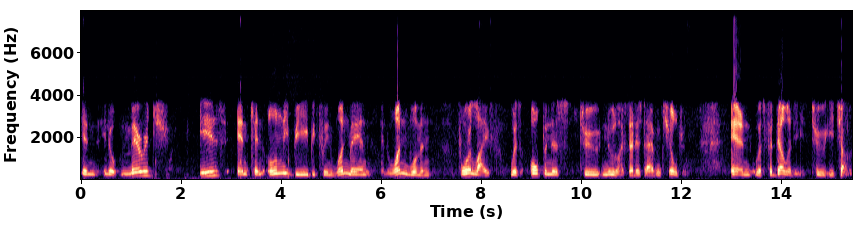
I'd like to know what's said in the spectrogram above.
In you know, marriage is and can only be between one man and one woman for life with openness to new life, that is, to having children, and with fidelity to each other.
